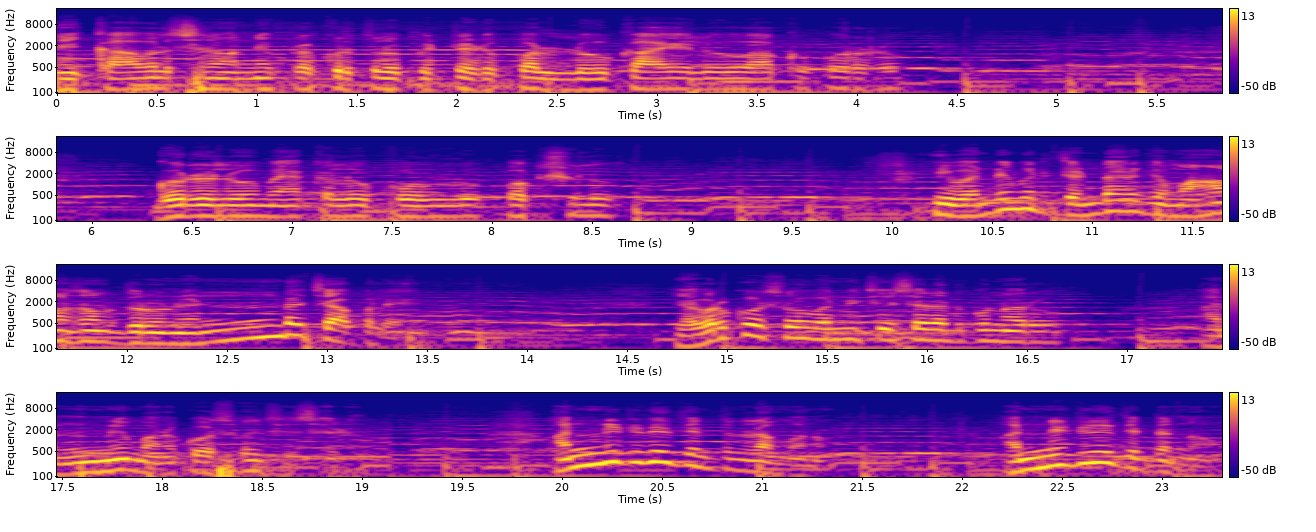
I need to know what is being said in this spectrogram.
నీకు కావలసినవన్నీ ప్రకృతిలో పెట్టాడు. పళ్ళు కాయలు ఆకుకూరలు గొర్రెలు మేకలు కోళ్ళు పక్షులు ఇవన్నీ మీరు తినడానికి మహాసముద్రం నిండా చేపలే. ఎవరి కోసం అవన్నీ చేశాడనుకున్నారు అన్నీ మన కోసమే చేశాడు. అన్నిటినీ తింటున్నాం మనం. అన్నిటినీ తింటున్నాం.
